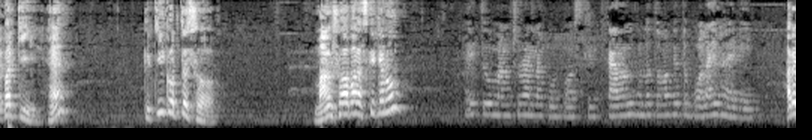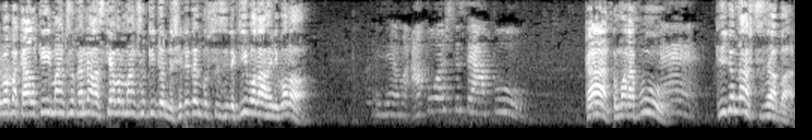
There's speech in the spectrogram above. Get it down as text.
ব্যাপার কি হ্যাঁ? তুই কি করতেছ? মাংস আবার আজকে কেন? এই তো মাংস রান্না করব আজকে। কারণ হলো তোমাকে তো বলাই হয়নি। আরে বাবা কালকেই মাংস খালে আজকে আবার মাংস কি জন্য? সেটা তো আমি বুঝতেছি না। কি বলা হয়নি বলো? ওই যে আমার আপু আসতেছে আপু। কা তোমার আপু? হ্যাঁ। কি জন্য আসতেছে আবার?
